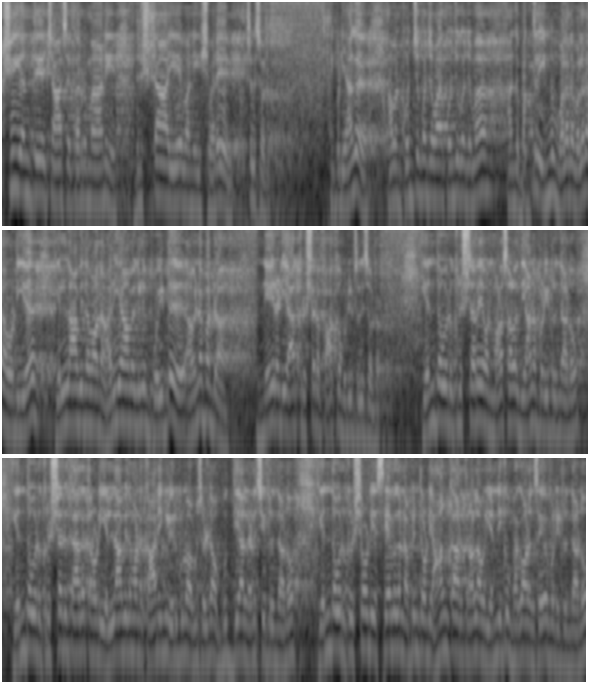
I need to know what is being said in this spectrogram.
க்ஷீயந்தே சாச கர்மாணி திருஷ்டா ஏவனீஸ்வரே சொல்லி சொல்கிறார் இப்படியாக அவன் கொஞ்சம் கொஞ்சமாக கொஞ்சம் கொஞ்சமாக அந்த பக்தரை இன்னும் வளர வளர அவனுடைய எல்லா விதமான அறியாமைகளையும் போயிட்டு அவன் என்ன பண்ணுறான் நேரடியாக கிருஷ்ணரை பார்க்க முடியும்னு சொல்லி சொல்கிறான் எந்த ஒரு கிருஷ்ணரை அவன் மனசால் தியானம் பண்ணிட்டு இருந்தானோ எந்த ஒரு கிருஷ்ணருக்காக தன்னுடைய எல்லா விதமான காரியங்களும் இருக்கணும் அப்படின்னு சொல்லிட்டு அவன் புத்தியால் நினச்சிட்டு இருந்தானோ எந்த ஒரு கிருஷ்ணனுடைய சேவகன் அப்படின்னு தன்னுடைய அகங்காரத்தினால அவன் என்றைக்கும் பகவானுக்கு சேவை பண்ணிட்டு இருந்தானோ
